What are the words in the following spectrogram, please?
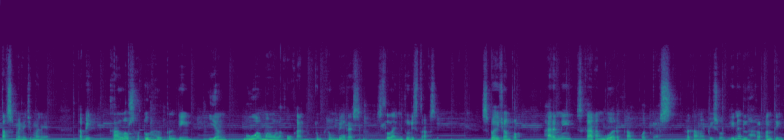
task management ya. Tapi kalau satu hal penting yang gua mau lakukan itu belum beres, selain itu distraksi. Sebagai contoh, hari ini sekarang gua rekam podcast, rekam episode. Ini adalah hal penting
